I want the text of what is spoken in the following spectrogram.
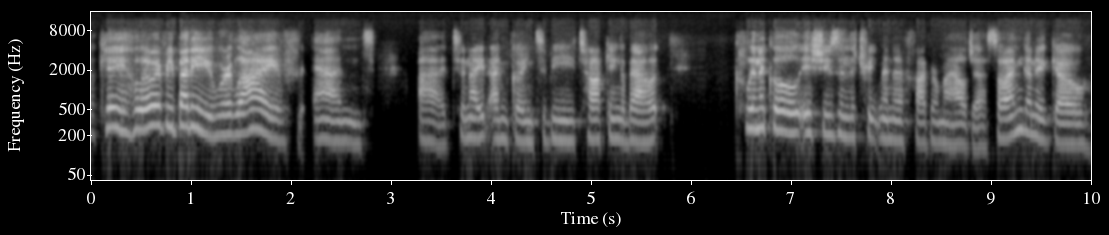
Okay, hello everybody. We're live, and uh, tonight I'm going to be talking about clinical issues in the treatment of fibromyalgia. So I'm going to go.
